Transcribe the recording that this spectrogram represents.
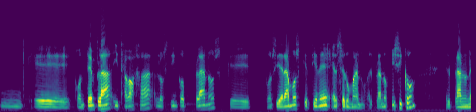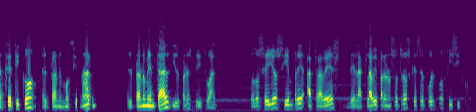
mm, que contempla y trabaja los cinco planos que consideramos que tiene el ser humano. El plano físico, el plano energético, el plano emocional, el plano mental y el plano espiritual. Todos ellos siempre a través de la clave para nosotros que es el cuerpo físico.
